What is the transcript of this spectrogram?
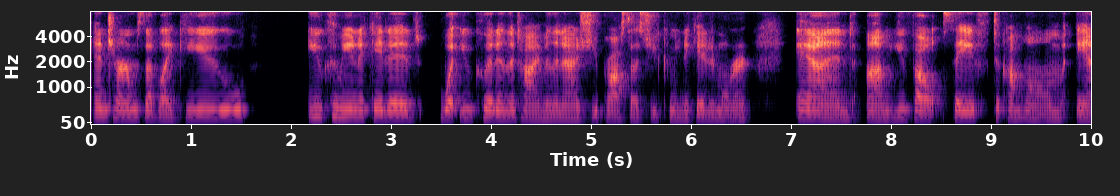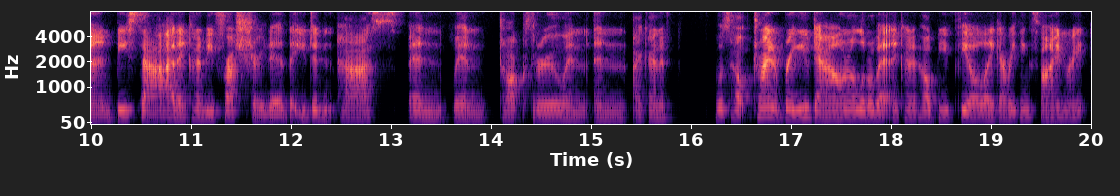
in terms of like you you communicated what you could in the time and then as you processed you communicated more and um, you felt safe to come home and be sad and kind of be frustrated that you didn't pass and and talk through and and I kind of was help trying to bring you down a little bit and kind of help you feel like everything's fine, right?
